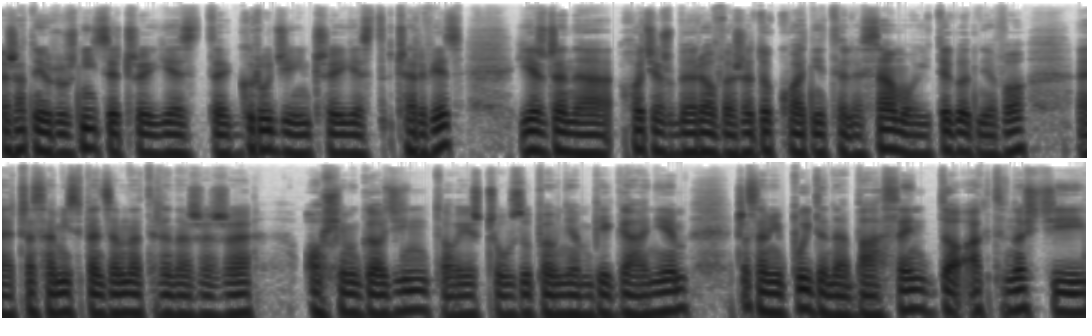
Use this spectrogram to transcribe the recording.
żadnej różnicy, czy jest grudzień, czy jest czerwiec. Jeżdżę na chociażby rowerze dokładnie tyle samo i tygodniowo e, czasami spędzam na trenażerze 8 godzin, to jeszcze uzupełniam bieganiem. Czasami pójdę na basen. Do aktywności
